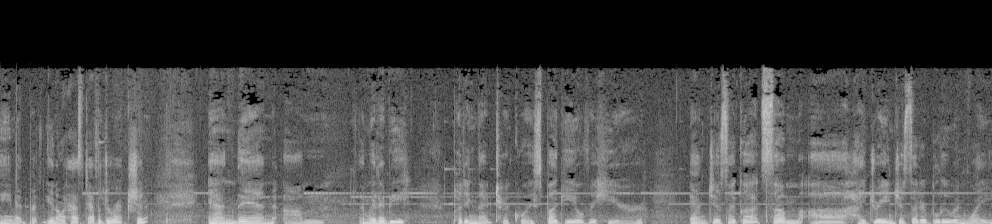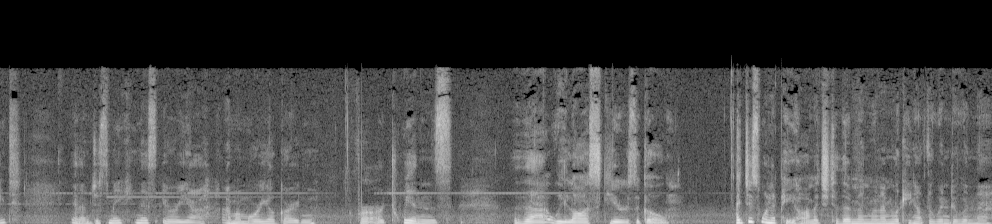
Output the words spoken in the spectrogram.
aim it, but you know, it has to have a direction. And then um, I'm going to be putting that turquoise buggy over here. And just I got some uh, hydrangeas that are blue and white. And I'm just making this area a memorial garden for our twins that we lost years ago. I just want to pay homage to them. And when I'm looking out the window in the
